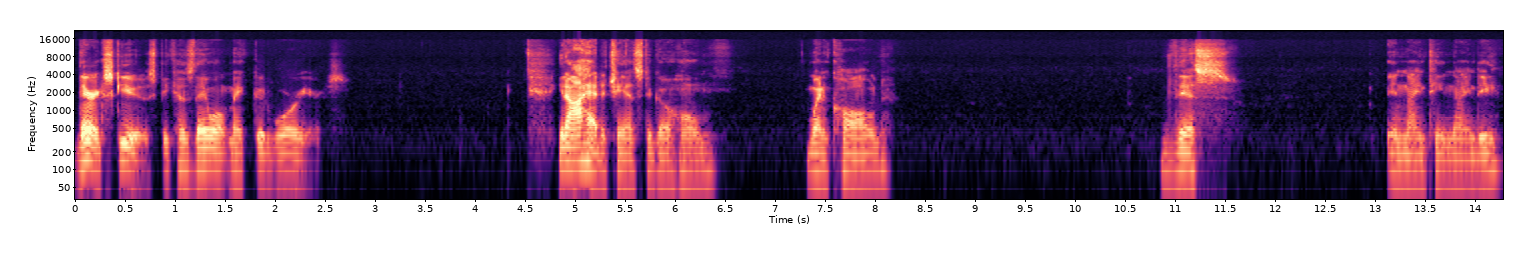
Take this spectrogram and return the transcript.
They're excused because they won't make good warriors you know, I had a chance to go home when called. This in 1990.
